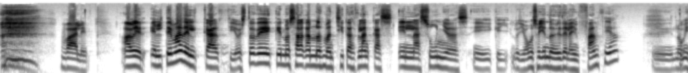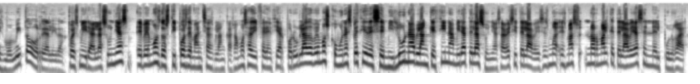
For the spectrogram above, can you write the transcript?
vale. A ver, el tema del calcio, esto de que nos salgan unas manchitas blancas en las uñas y eh, que lo llevamos oyendo desde la infancia, eh, ¿Lo mismo, mito o realidad? Pues mira, las uñas eh, vemos dos tipos de manchas blancas. Vamos a diferenciar. Por un lado vemos como una especie de semiluna blanquecina. Mírate las uñas, a ver si te la ves. es más normal que te la veas en el pulgar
